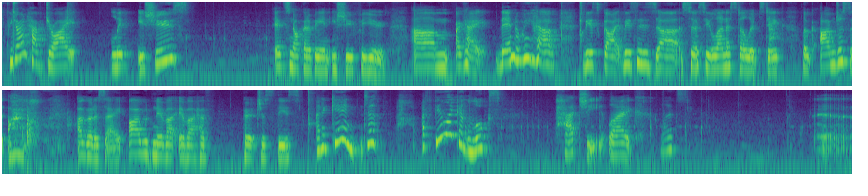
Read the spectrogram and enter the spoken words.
if you don't have dry lip issues it's not going to be an issue for you. Um, okay then we have this guy this is uh, Cersei Lannister lipstick. Look I'm just I, I gotta say I would never ever have purchased this. And again just I feel like it looks patchy. Like, let's... Uh,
